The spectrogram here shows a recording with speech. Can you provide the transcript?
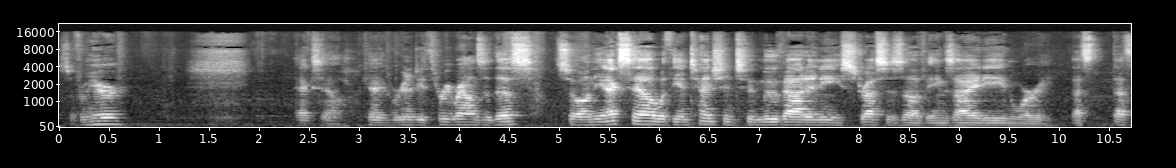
So from here, exhale. Okay, we're to do three rounds of this. So on the exhale, with the intention to move out any stresses of anxiety and worry. That's that's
